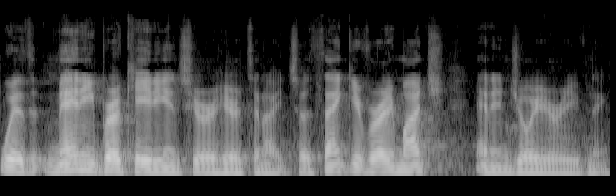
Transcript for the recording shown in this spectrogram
with many Brocadians who are here tonight. So thank you very much and enjoy your evening.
